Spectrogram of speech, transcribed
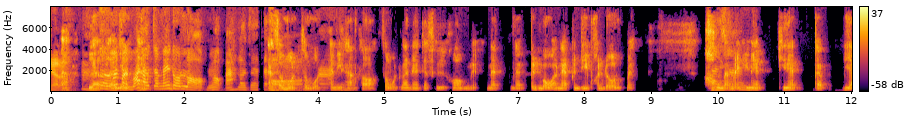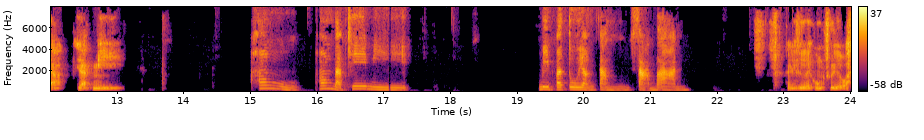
เงี้ยเหรอแล้วเออแล้วมันอเหมืย่าองนว่าเราจะไม่โดนหลอกนึกออกปะเราจะจะอะสมมติสมมติอันนี้ถามต่อ สมมติว่าแนทจะซื้อห้องเนี่ยแนทแนทเป็นบอกว่าแนทเป็นดีคอนโดถูกไหมห้องแบบไหนที่แนทที่แนทแบบอยากอยากมี ห้องห้องแบบที่มี มีประตูอย่างต่ำสามบาน อันนี้คืออะไรคงช่วยเหรอวะ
